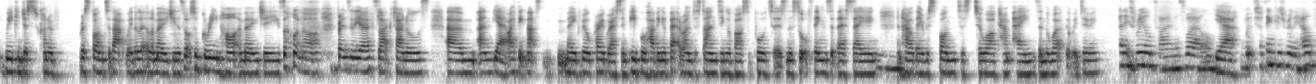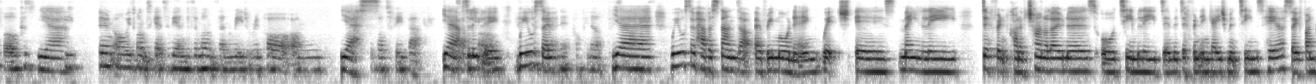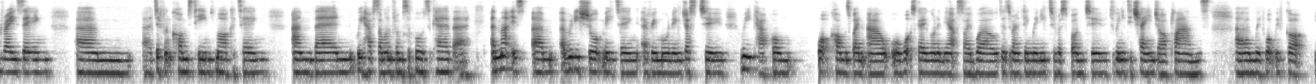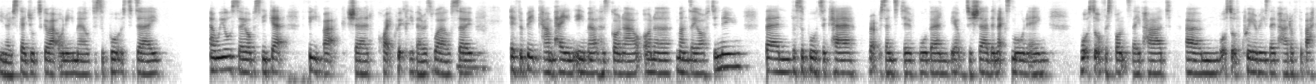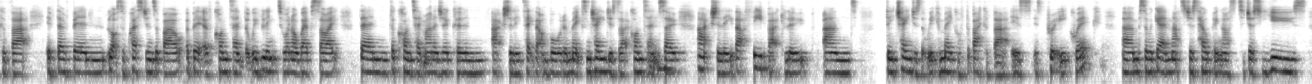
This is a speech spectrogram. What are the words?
we can just kind of respond to that with a little emoji. There's lots of green heart emojis on our friends of the earth slack channels. Um, and yeah i think that's made real progress in people having a better understanding of our supporters and the sort of things that they're saying mm-hmm. and how they respond to, to our campaigns and the work that we're doing. And it's real time as well. Yeah. Which i think is really helpful because yeah. you don't always want to get to the end of the month and read a report on yes the sort of feedback. Yeah, absolutely. We also up, yeah, we also have a stand up every morning, which is mainly different kind of channel owners or team leads in the different engagement teams here. So fundraising, um, uh, different comms teams, marketing, and then we have someone from supporter care there. And that is um, a really short meeting every morning just to recap on what comms went out or what's going on in the outside world. Is there anything we need to respond to? Do we need to change our plans um, with what we've got you know scheduled to go out on email to support us today? And we also obviously get feedback shared quite quickly there as well. So mm-hmm. if a big campaign email has gone out on a Monday afternoon, then the supporter care representative will then be able to share the next morning what sort of response they've had, um, what sort of queries they've had off the back of that. If there have been lots of questions about a bit of content that we've linked to on our website, then the content manager can actually take that on board and make some changes to that content. So, actually, that feedback loop and the changes that we can make off the back of that is is pretty quick. Um, so again, that's just helping us to just use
